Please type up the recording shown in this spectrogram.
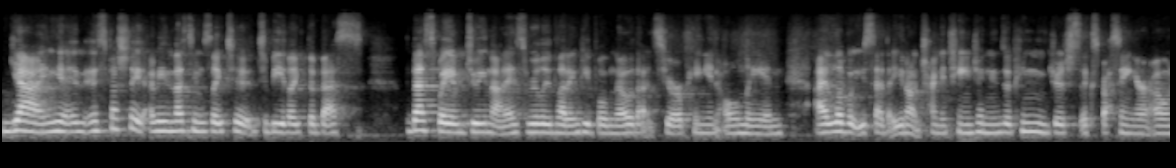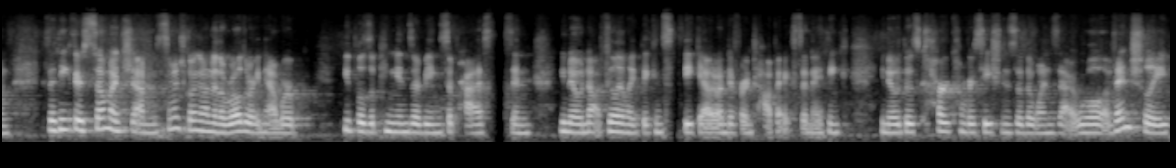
yeah, yeah and especially i mean that seems like to to be like the best the best way of doing that is really letting people know that's your opinion only. And I love what you said that you're not trying to change anyone's opinion, you're just expressing your own. Because I think there's so much, um, so much going on in the world right now where people's opinions are being suppressed and you know not feeling like they can speak out on different topics. And i think you know those hard conversations are the ones that will eventually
